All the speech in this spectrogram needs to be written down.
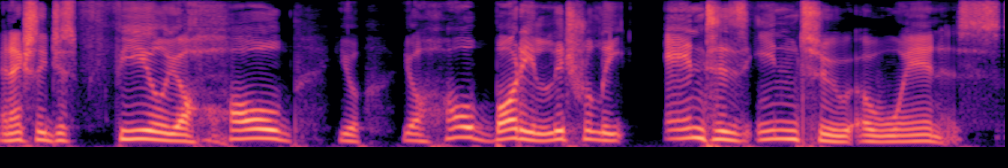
and actually just feel your whole, your, your whole body literally enters into awareness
